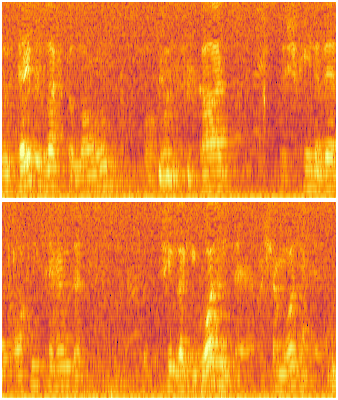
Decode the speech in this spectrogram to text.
Was David left alone, or was God, the Shekhinah, there talking to him? That it seems like he wasn't there. Hashem wasn't there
